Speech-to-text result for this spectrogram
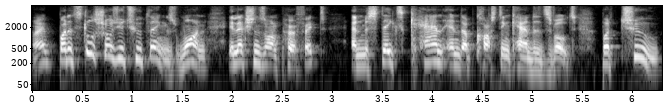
right? But it still shows you two things. One, elections aren't perfect, and mistakes can end up costing candidates votes. But two,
